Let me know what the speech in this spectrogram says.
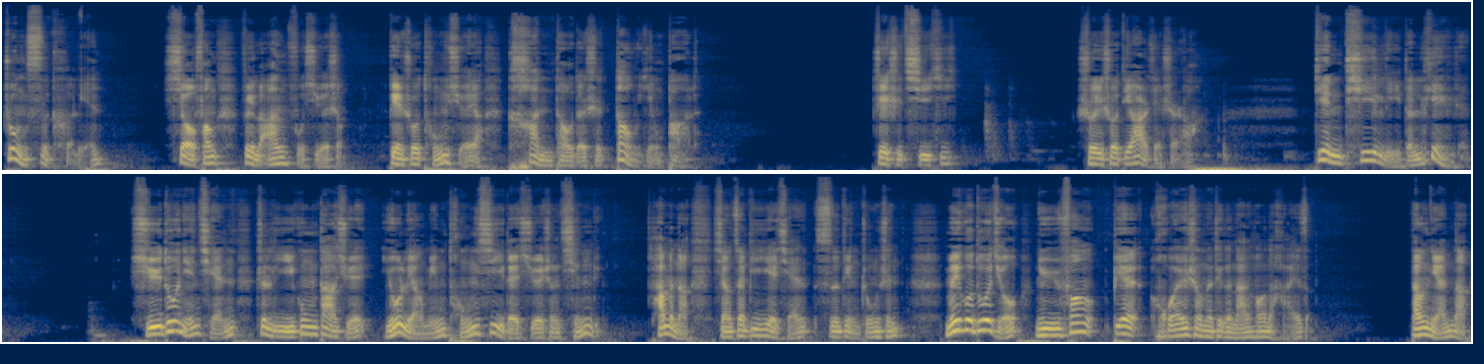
状似可怜。校方为了安抚学生，便说：“同学呀，看到的是倒影罢了。”这是其一。说一说第二件事啊，电梯里的恋人。许多年前，这理工大学有两名同系的学生情侣，他们呢想在毕业前私定终身。没过多久，女方便怀上了这个男方的孩子。当年呢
